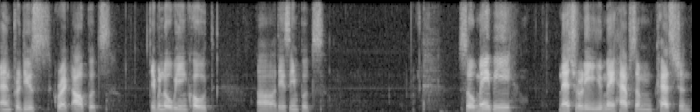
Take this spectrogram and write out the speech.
and produce correct outputs, even though we encode uh, these inputs. So maybe naturally you may have some question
